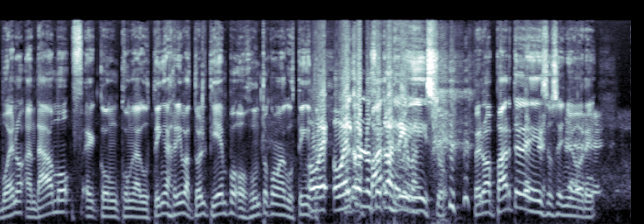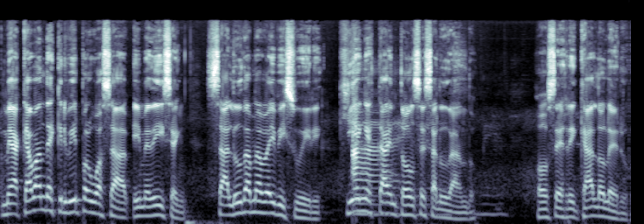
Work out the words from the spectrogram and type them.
bueno, andábamos eh, con, con Agustín arriba todo el tiempo o junto con Agustín. y O él- o él Pero con nosotros arriba. eso, pero aparte de eso, señores, me acaban de escribir por WhatsApp y me dicen, salúdame a Baby Sweetie. ¿Quién está entonces saludando? José Ricardo Leru.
